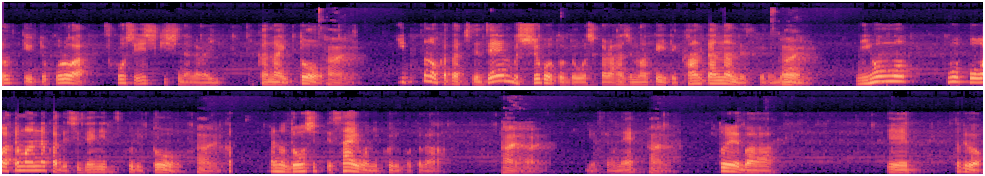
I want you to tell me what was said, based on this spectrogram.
うっていうところは少し意識しながらいいかないと、はい。5つの形で全部主語と動詞から始まっていて簡単なんですけども、はい。日本語をこう頭の中で自然に作ると、はい。あの動詞って最後に来ることがはい。はいですよね。い。はい。例えば、えー例えば、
